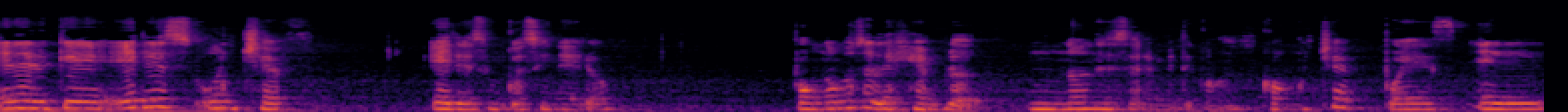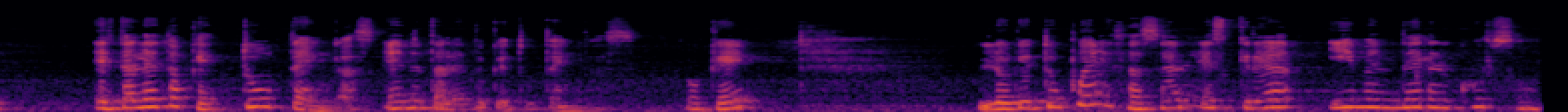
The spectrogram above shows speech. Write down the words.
en el que eres un chef, eres un cocinero, pongamos el ejemplo, no necesariamente como, un chef, pues el, el talento que tú tengas, en el talento que tú tengas, ¿ok? Lo que tú puedes hacer es crear y vender el curso.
